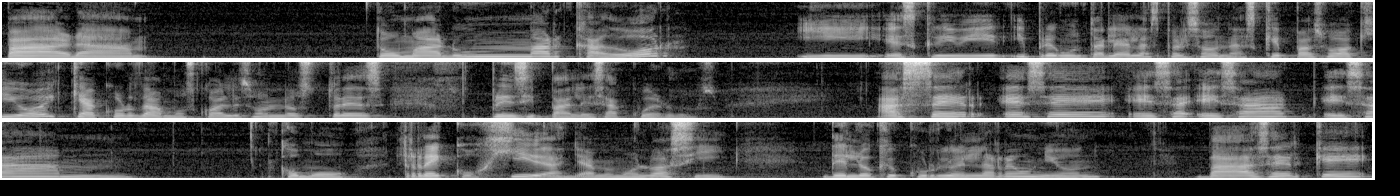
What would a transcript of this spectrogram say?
para tomar un marcador y escribir y preguntarle a las personas qué pasó aquí hoy, qué acordamos, cuáles son los tres principales acuerdos hacer ese, esa, esa, esa mm, como recogida, llamémoslo así, de lo que ocurrió en la reunión, va a hacer que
